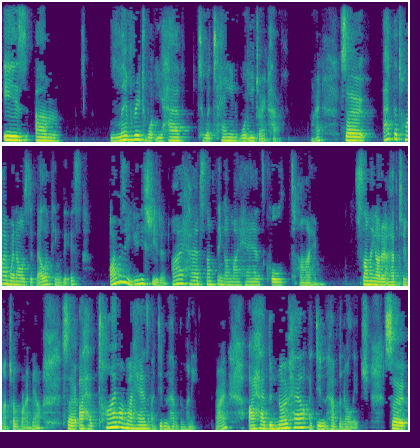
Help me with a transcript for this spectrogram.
is um, leverage what you have to attain what you don't have right? So at the time when I was developing this, I was a uni student. I had something on my hands called time, something I don't have too much of right now. So I had time on my hands. I didn't have the money, right? I had the know-how. I didn't have the knowledge. So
